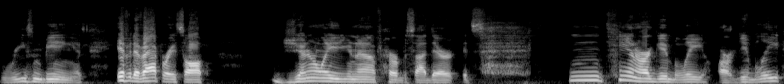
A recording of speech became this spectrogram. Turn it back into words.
Reason being is if it evaporates off, generally you know herbicide there, it's mm, can arguably, arguably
